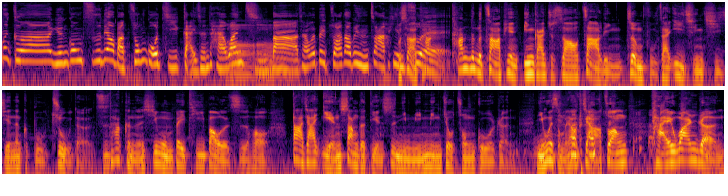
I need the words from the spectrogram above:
那个啊，员工资料，把中国籍改成台湾籍吧，哦，才会被抓到变成诈骗罪。不是啊，他他那个诈骗应该就是要诈领政府在疫情期间那个补助的，只是他可能新闻被踢爆了之后。大家言上的点是你明明就中国人，你为什么要假装台湾人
